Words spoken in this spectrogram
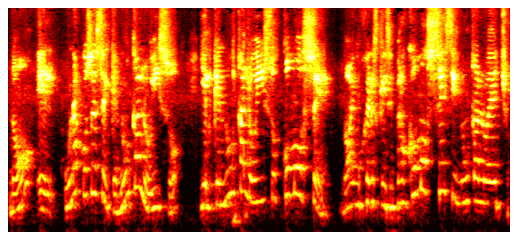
¿No? El, una cosa es el que nunca lo hizo y el que nunca lo hizo, ¿cómo sé? ¿No? Hay mujeres que dicen, pero ¿cómo sé si nunca lo he hecho?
